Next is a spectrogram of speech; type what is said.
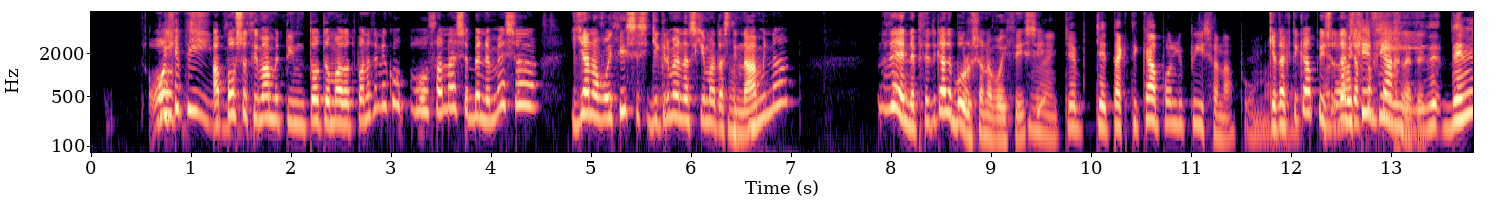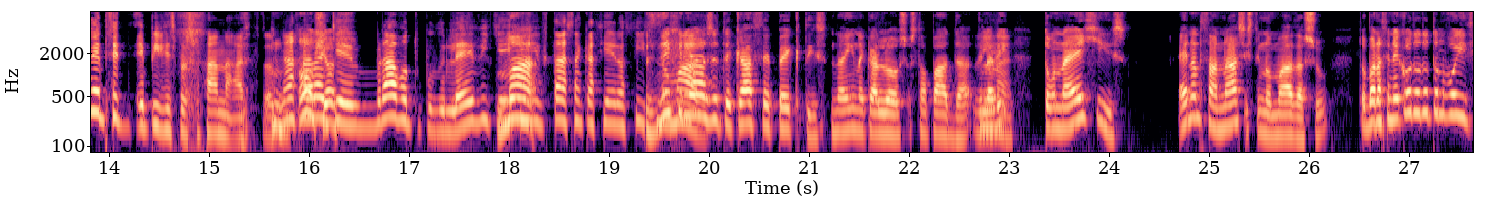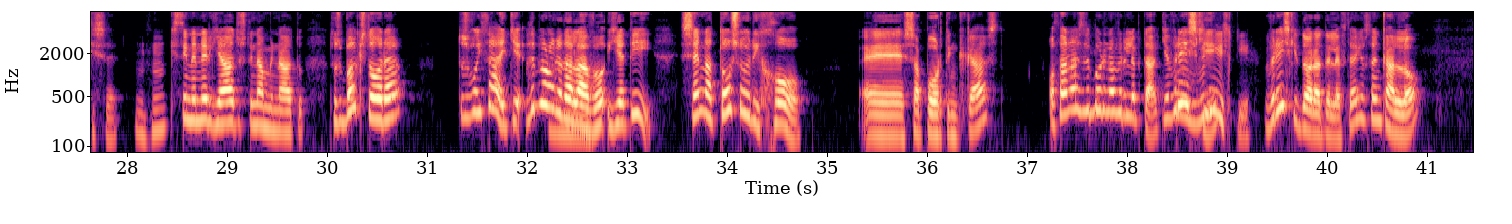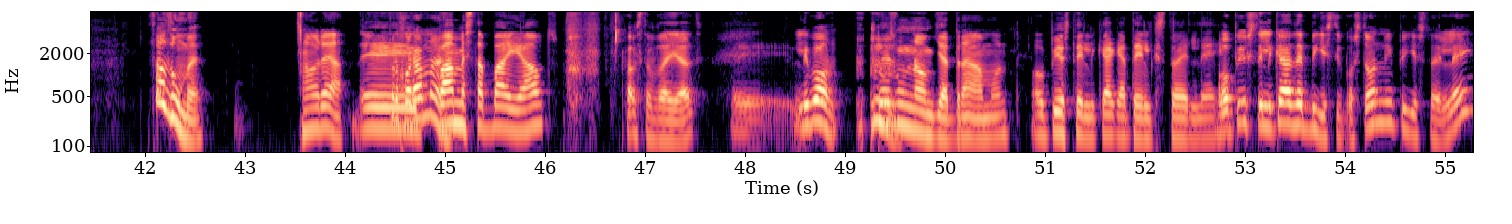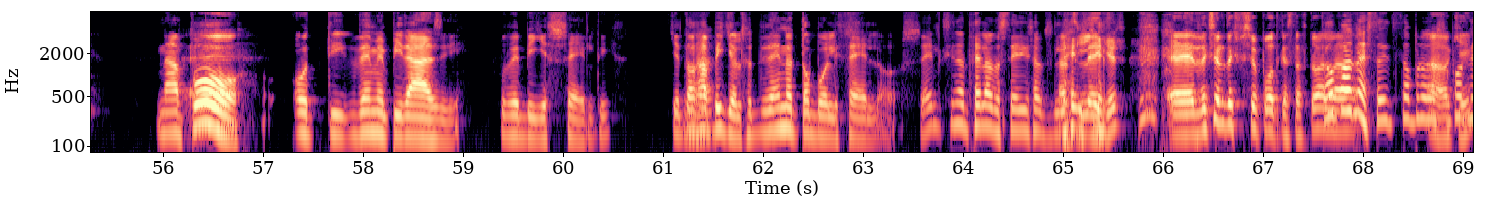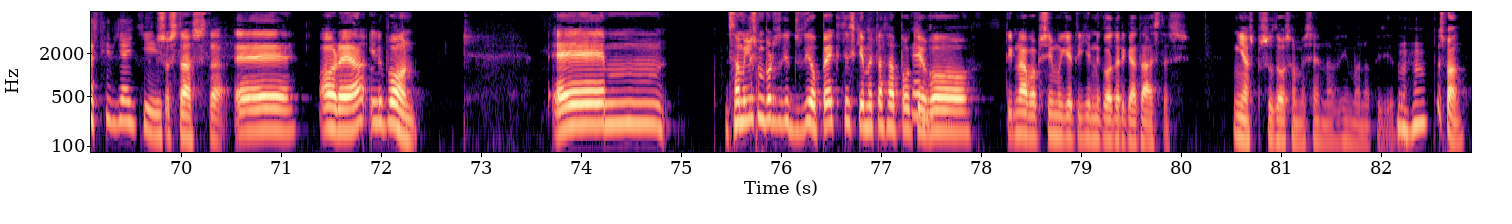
Όχι ό- ότι- Από όσο θυμάμαι την τότε ομάδα του Παναθηναϊκού, ο Θανάσης έμπαινε μέσα για να βοηθήσει σε συγκεκριμένα σχήματα στην άμυνα. Δεν, επιθετικά δεν μπορούσε να βοηθήσει. Ναι, και, και τακτικά πολύ πίσω να πούμε. Και τακτικά πίσω. Εντάξει, Όχι αυτό ότι- φτιάχνεται. δε- Δεν είναι επιθε- επίθεση προς το Θανάση αυτό. Μια Όχι, χαρά όχι. και μπράβο του που δουλεύει και Μα έχει φτάσει να καθιερωθεί. στην Δεν ομάδα. χρειάζεται κάθε παίκτης να είναι καλός στα πάντα. Δηλαδή, Ναι. το να έχεις έναν Θανάση στην ομάδα σου, τον Παναθηναϊκό τότε τον βοήθησε. Μμμ. Και στην ενέργειά του, στην άμυνά του. Τους Bucks τώρα τους βοηθάει. Και δεν μπορώ να καταλάβω γιατί σε ένα τόσο ρηχό ε, supporting cast ο Θανάσης δεν μπορεί να βρει λεπτά. Και βρίσκει. Ε, βρίσκει. Βρίσκει τώρα τελευταία και αυτό είναι καλό. Θα δούμε. Ωραία. Ε, Προχωράμε. Πάμε στα buyouts. Πάμε στο buyout. Λοιπόν, Πες μου νόμο για Drummond, ο οποίος τελικά κατέληξε στο LA. ο οποίος τελικά δεν πήγε στη Βοστόνη, πήγε στο LA. Να πω Ε. ότι δεν με πειράζει που δεν πήγε στους Celtics. Και το Ναι. είχα πει κιόλας ότι δεν είναι ότι τον πολύ θέλω στους Celtics, είναι ότι θέλω να το στερήσω από τους Από τους Lakers. Lakers. ε, δεν ξέρω αν το έχεις πει στο podcast αυτό. Το αλλά... είπα ναι, στο, στο, προ- Α, στο OK. podcast Κυριακή. Σωστά, σωστά. Ε, ωραία, λοιπόν. Ε, μ, θα μιλήσουμε πρώτα για τους δύο παίκτες και μετά θα πω και Ε, εγώ την άποψή μου για τη γενικότερη κατάσταση. Μιας που σου δώσαμε σε ένα βήμα να πεις εδώ. Μμμ. Τέλος πάντων.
